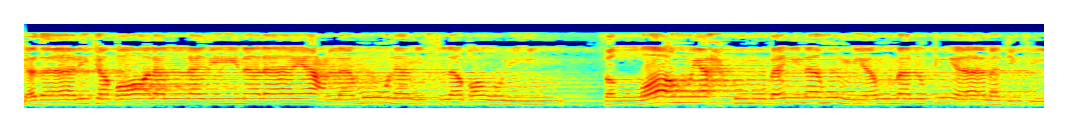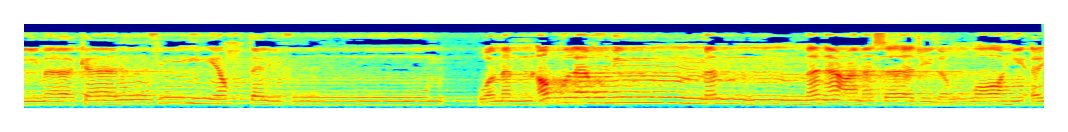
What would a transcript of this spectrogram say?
كذلك قال الذين لا يعلمون مثل قولهم فالله يحكم بينهم يوم القيامة فيما كانوا فيه يختلفون. ومن أظلم ممن منع مساجد الله أن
